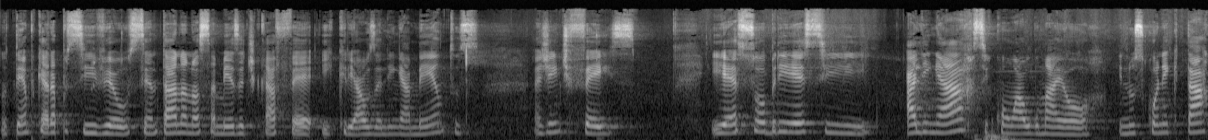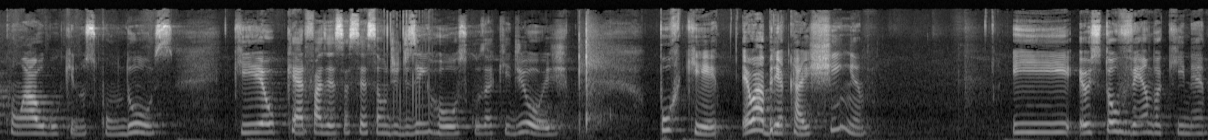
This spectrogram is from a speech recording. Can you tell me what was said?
no tempo que era possível sentar na nossa mesa de café e criar os alinhamentos, a gente fez. E é sobre esse alinhar-se com algo maior e nos conectar com algo que nos conduz, que eu quero fazer essa sessão de desenroscos aqui de hoje. Porque eu abri a caixinha e eu estou vendo aqui, né?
